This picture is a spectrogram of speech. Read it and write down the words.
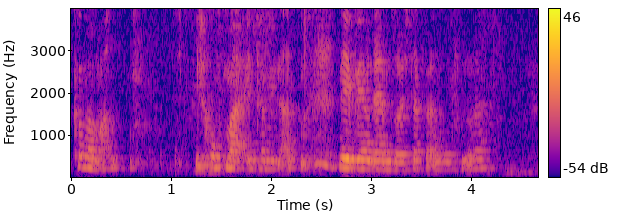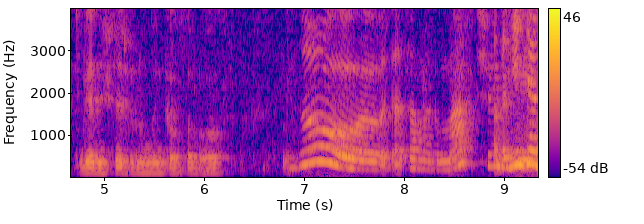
Können wir machen. Ich rufe mal einen Termin an. Ne, B&M soll ich dafür anrufen, oder? Wäre nicht schlecht, wenn du einen Windcoaster baust. So, das haben wir gemacht. Schön. Welches,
